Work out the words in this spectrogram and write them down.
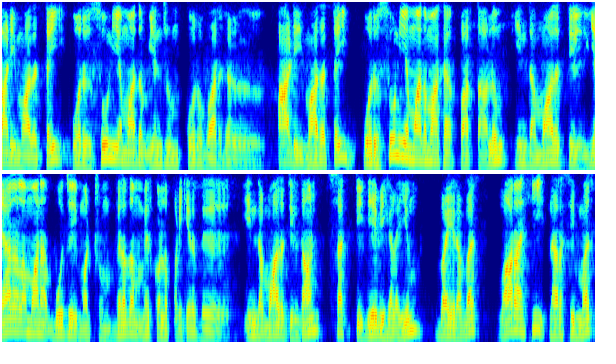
ஆடி மாதத்தை ஒரு சூனிய மாதம் என்றும் கூறுவார்கள். ஆடி மாதத்தை ஒரு சூனிய மாதமாக பார்த்தாலும் இந்த மாதத்தில் ஏராளமான பூஜை மற்றும் விரதம் மேற்கொள்ளப்படுகிறது. இந்த மாதத்தில்தான் சக்தி தேவிகளையும் பைரவர் வாராகி நரசிம்மர்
